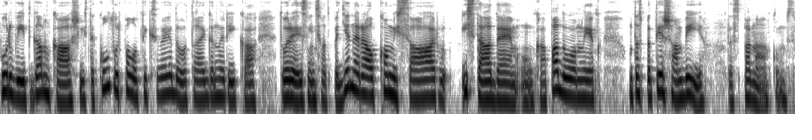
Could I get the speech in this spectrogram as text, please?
purvīt gan kā šīs kultūra politikas veidotāji, gan arī kā toreiz viņas sauc par ģenerālu komisāru izstādēm un kā padomnieku. Un tas patiešām bija tas panākums.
